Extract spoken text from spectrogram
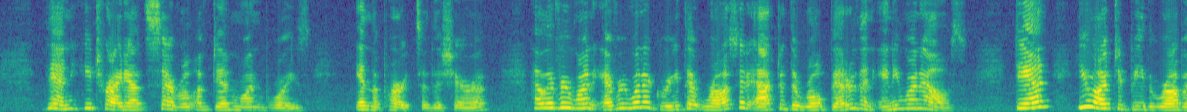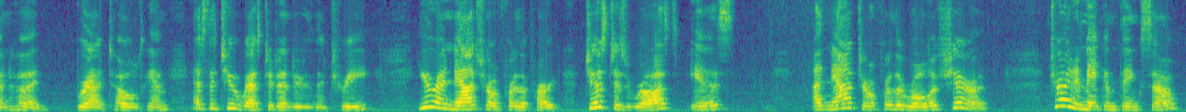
Then he tried out several of Den One boys in the parts of the sheriff. How everyone, everyone agreed that Ross had acted the role better than anyone else. Dan, you ought to be the Robin Hood, Brad told him as the two rested under the tree. You're a natural for the part, just as Ross is a natural for the role of sheriff. Try to make him think so.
